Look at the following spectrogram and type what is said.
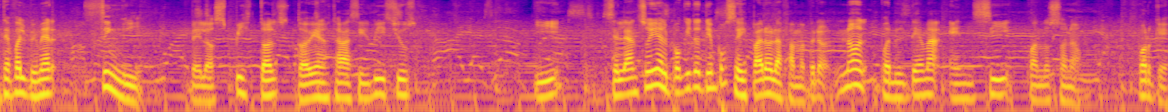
Este fue el primer single de los Pistols, todavía no estaba Sid Vicious. Y se lanzó y al poquito tiempo se disparó la fama, pero no por el tema en sí cuando sonó. ¿Por qué?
